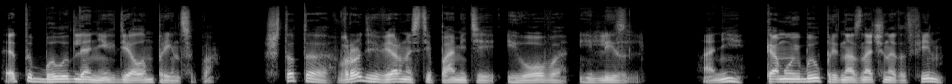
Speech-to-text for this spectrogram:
Это было для них делом принципа. Что-то вроде верности памяти Иова и Лизль. Они, кому и был предназначен этот фильм,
